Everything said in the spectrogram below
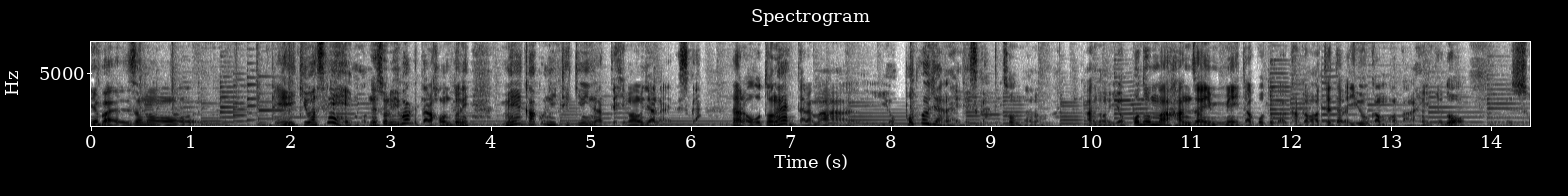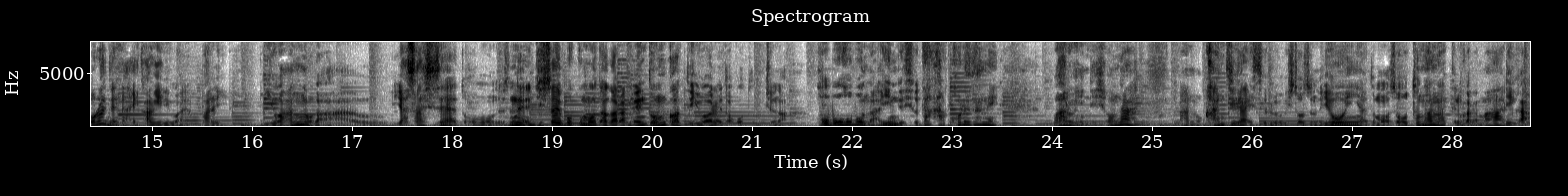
やっぱり、その、影響はせえへんもんね。それ言われたら本当に明確に敵になってしまうじゃないですか。だから大人やったらまあ、よっぽどじゃないですか。そんなの。あの、よっぽどまあ犯罪めいたことが関わってたら言うかもわからへんけど、それでない限りはやっぱり言わんのが優しさやと思うんですね。実際僕もだから面と向かって言われたことっていうのはほぼほぼないんですよ。だからこれがね、悪いんでしょうな。あの、勘違いする一つの要因やと思うんです。大人になってるから周りが。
